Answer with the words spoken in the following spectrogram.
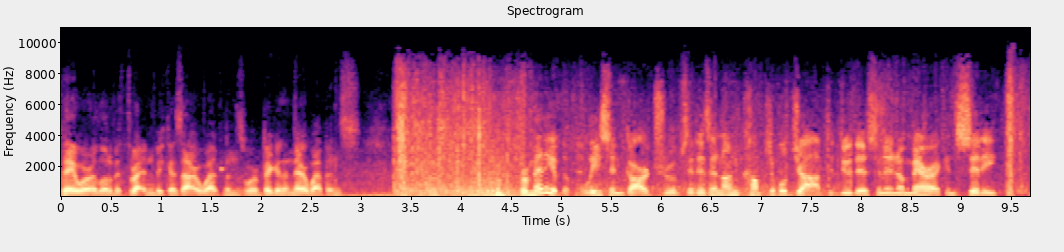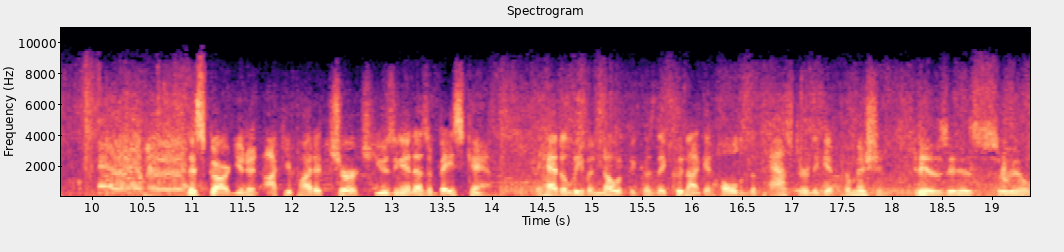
They were a little bit threatened because our weapons were bigger than their weapons. For many of the police and guard troops, it is an uncomfortable job to do this in an American city. This guard unit occupied a church, using it as a base camp. They had to leave a note because they could not get hold of the pastor to get permission. It is. It is surreal.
